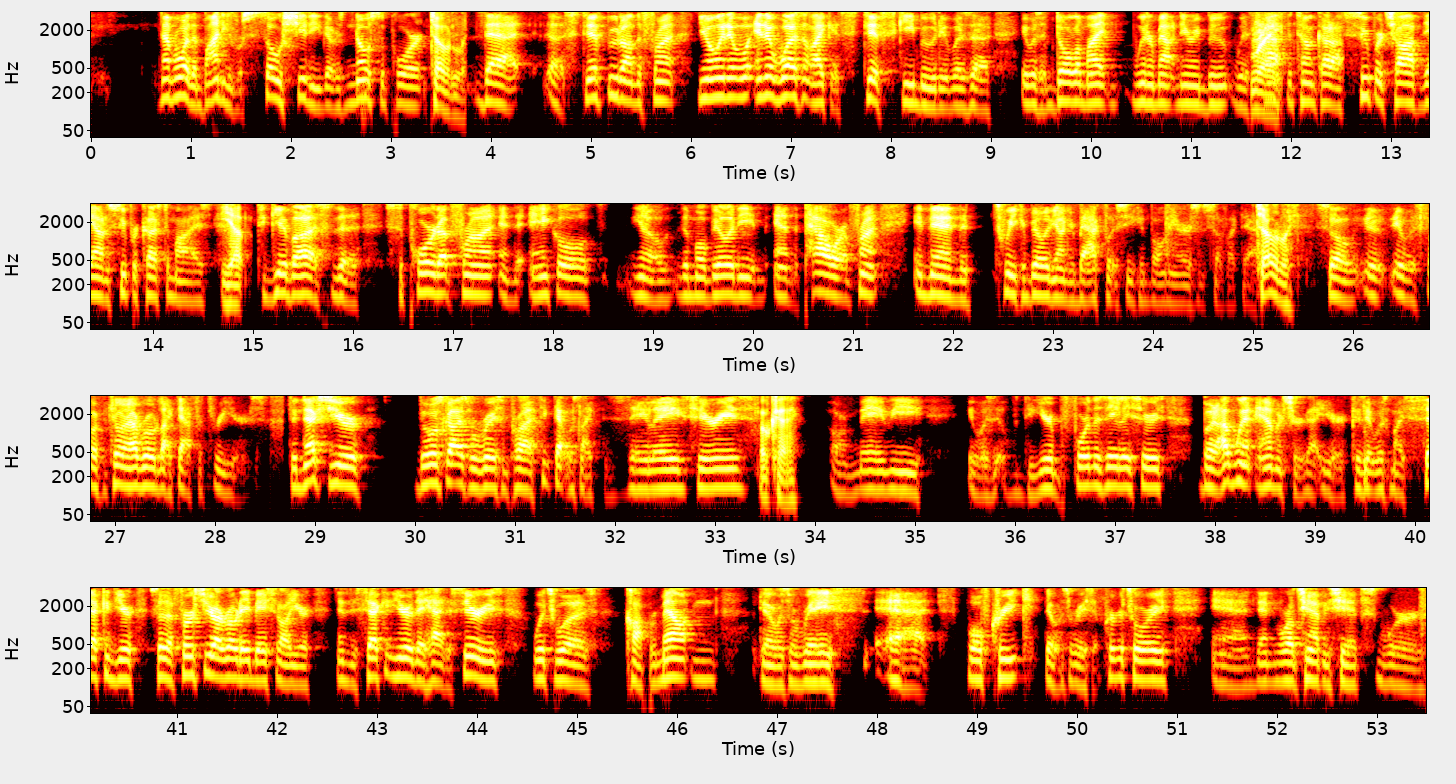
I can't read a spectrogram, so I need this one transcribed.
number one, the bindings were so shitty. There was no support totally. that uh, stiff boot on the front, you know, and it and it wasn't like a stiff ski boot. It was a it was a Dolomite winter mountaineering boot with Right. half the tongue cut off, super chopped down and super customized Yep. to give us the support up front and the ankle, you know, the mobility and the power up front, and then the tweakability on your back foot so you can bone ears and stuff like that. Totally. So it, it was fucking killer. I rode like that for three years. The next year, those guys were racing pro. I think that was like the Zele series, Okay. or maybe it was the year before the Zele series. But I went amateur that year because it was my second year. So the first year I rode A Basin all year. Then the second year they had a series, which was Copper Mountain. There was a race at Wolf Creek. There was a race at Purgatory. And then World Championships were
